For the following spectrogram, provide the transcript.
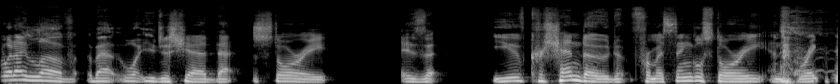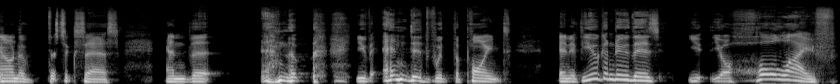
what I love about what you just shared, that story, is that you've crescendoed from a single story and the breakdown of the success, and the and the you've ended with the point. And if you can do this, you, your whole life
